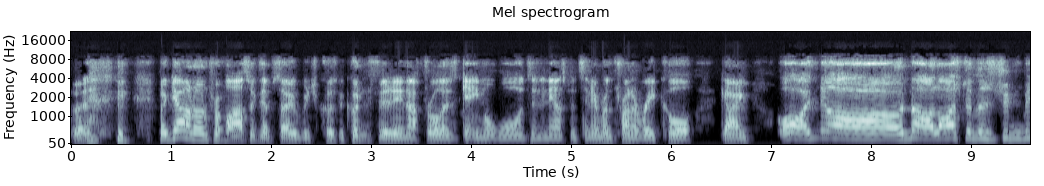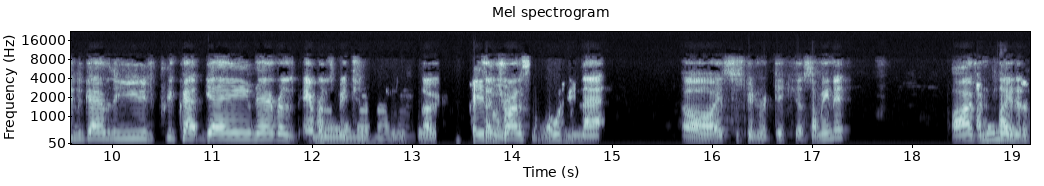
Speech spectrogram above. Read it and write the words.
but but going on from last week's episode, which because we couldn't fit it in after all those game awards and announcements, and everyone's trying to recall, going, "Oh no, no, Last of Us shouldn't be the game of the year. It's a pretty crap game." And everyone's everyone's No, bitching. no, no. So, People so trying to from that. Oh, it's just been ridiculous. I mean, it. I I mean, played it. a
